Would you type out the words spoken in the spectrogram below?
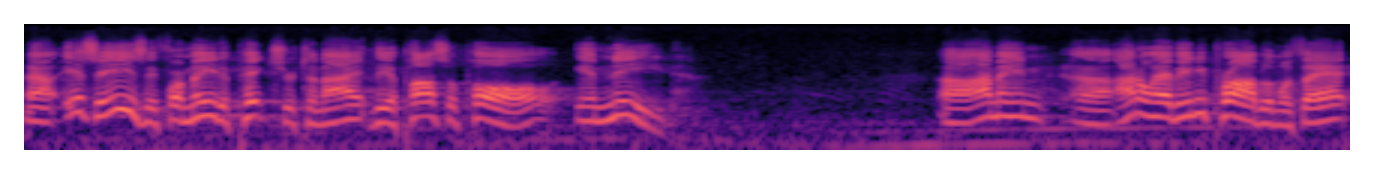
Now, it's easy for me to picture tonight the Apostle Paul in need. Uh, I mean, uh, I don't have any problem with that.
